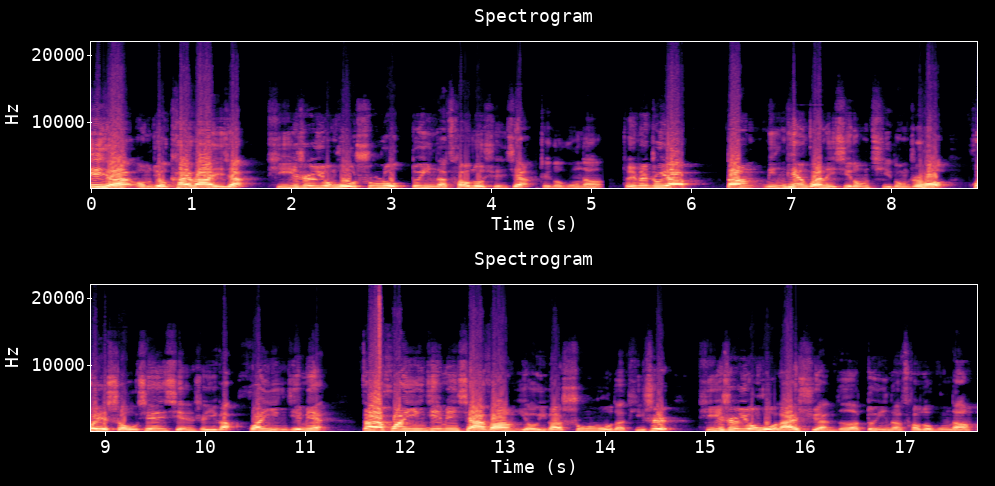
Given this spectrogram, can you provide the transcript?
接下来我们就开发一下提示用户输入对应的操作选项这个功能。同学们注意哦，当名片管理系统启动之后，会首先显示一个欢迎界面，在欢迎界面下方有一个输入的提示，提示用户来选择对应的操作功能。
